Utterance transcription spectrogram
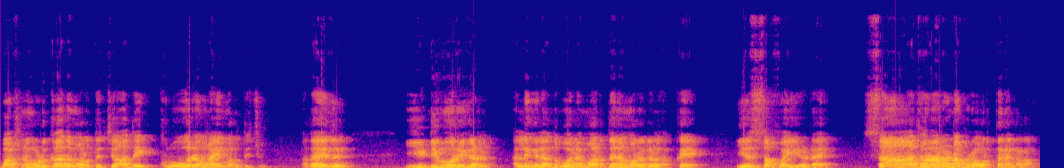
ഭക്ഷണം കൊടുക്കാതെ മർദ്ദിച്ച് അതിക്രൂരമായി മർദ്ദിച്ചു. അതായത് ഇടിമുറികൾ അല്ലെങ്കിൽ അതുപോലെ മർദ്ദനമുറകൾ ഒക്കെ എസ് എഫ് ഐയുടെ സാധാരണ പ്രവർത്തനങ്ങളാണ്.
